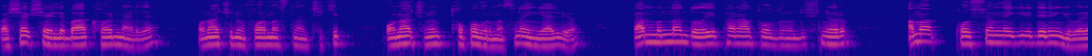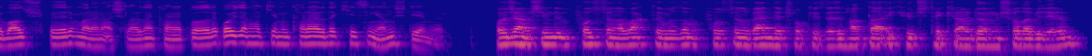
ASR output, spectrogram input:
Başakşehirli Bağ kornerde Onaçu'nun formasından çekip Onaçu'nun topa vurmasını engelliyor. Ben bundan dolayı penaltı olduğunu düşünüyorum. Ama pozisyonla ilgili dediğim gibi böyle bazı şüphelerim var hani açılardan kaynaklı olarak. O yüzden hakemin kararı da kesin yanlış diyemiyorum. Hocam şimdi bu pozisyona baktığımızda bu pozisyonu ben de çok izledim. Hatta 2-3 tekrar dönmüş olabilirim.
